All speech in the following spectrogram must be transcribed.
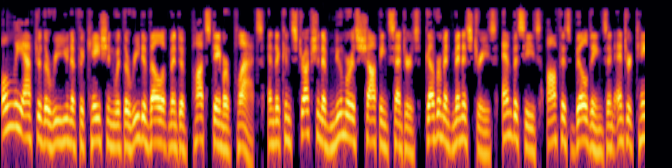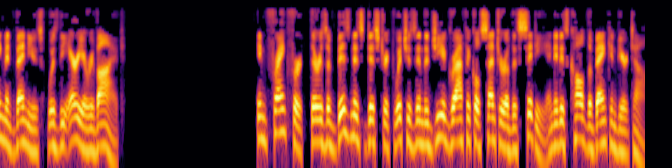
Only after the reunification with the redevelopment of Potsdamer Platz, and the construction of numerous shopping centers, government ministries, embassies, office buildings and entertainment venues, was the area revived. In Frankfurt, there is a business district which is in the geographical center of the city and it is called the Bankenviertel.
